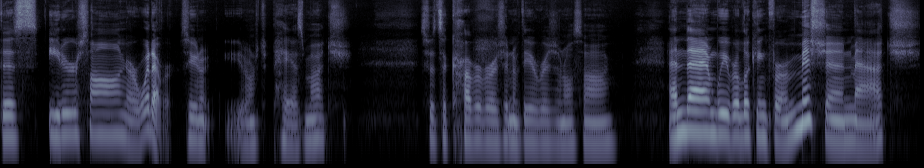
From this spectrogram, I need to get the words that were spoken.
this Eater song or whatever? So you don't, you don't have to pay as much. So it's a cover version of the original song. And then we were looking for a mission match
